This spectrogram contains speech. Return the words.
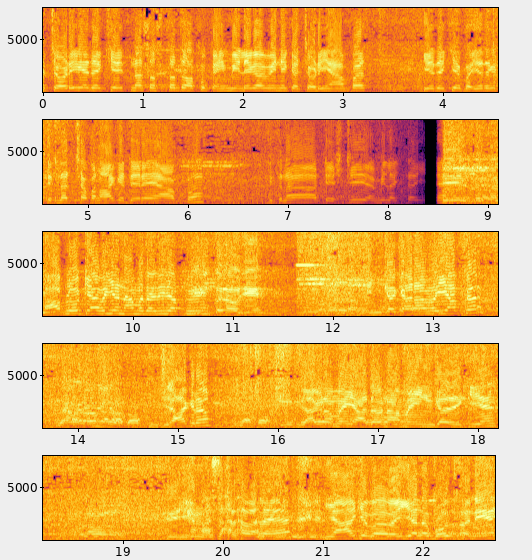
कचौड़ी है देखिए इतना सस्ता तो आपको कहीं मिलेगा भी नहीं कचौड़ी यहाँ पर। ये देखिए भैया देखिए कितना अच्छा बना के दे रहे हैं आपको। कितना टेस्टी अमी लगता है आप लोग क्या भैया नाम बता दीजिए आपकी? कनौजी इनका क्या नाम है भैया आपका? जागरण जागरण में यादव नाम है इनका देखिए। ये मसाला वाला है। यहाँ के भैया लोग बहुत फनी है।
